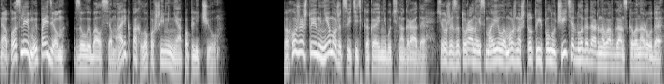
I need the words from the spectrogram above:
«А после мы пойдем», – заулыбался Марик, похлопавший меня по плечу. Похоже, что и мне может светить какая-нибудь награда. Все же за Турана Исмаила можно что-то и получить от благодарного афганского народа.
